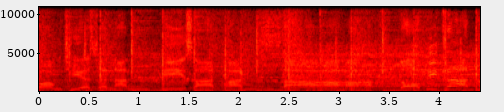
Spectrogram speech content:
กองเชียร์สนั่นปีศาจพันตา ต่อพิฆาต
